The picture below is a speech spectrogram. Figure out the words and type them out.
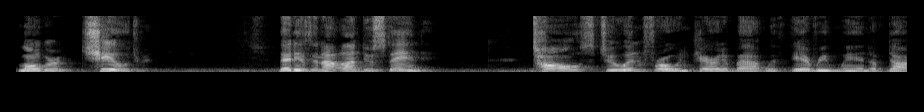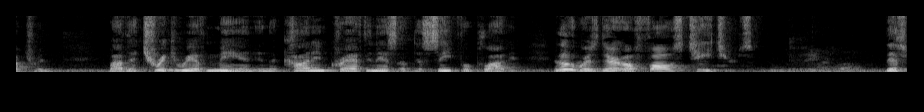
longer children. That is in our understanding, tossed to and fro and carried about with every wind of doctrine by the trickery of men and the cunning craftiness of deceitful plotting. In other words, there are false teachers that's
